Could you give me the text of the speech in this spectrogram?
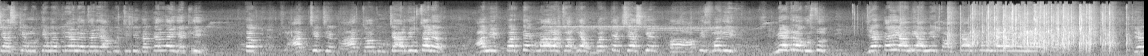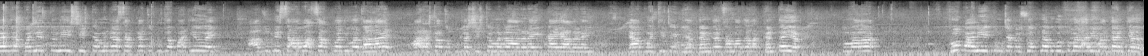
शासकीय मुख्यमंत्र्यानं जर या गोष्टीची दखल नाही घेतली तर आजची आज अजून चार दिवसानं आम्ही प्रत्येक महाराष्ट्रातल्या प्रत्येक शासकीय ऑफिसमध्ये मेट्रो घुसून जे काही आम्ही आम्ही काम करून देणार नाही. देवेंद्र फडणवीस तुम्ही शिष्टमंडळ सरकारचं कुठलं पाटील नाही. अजून मी सहावा सातवा दिवस झालाय. महाराष्ट्राचं कुठलं शिष्टमंडळ आलं नाही काही आलं नाही. या गोष्टीचे धनगर समाजाला खंतही एक. तुम्हाला खूप आम्ही तुमच्याकडे स्वप्न बघून तुम्हाला आम्ही मतदान केलं.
